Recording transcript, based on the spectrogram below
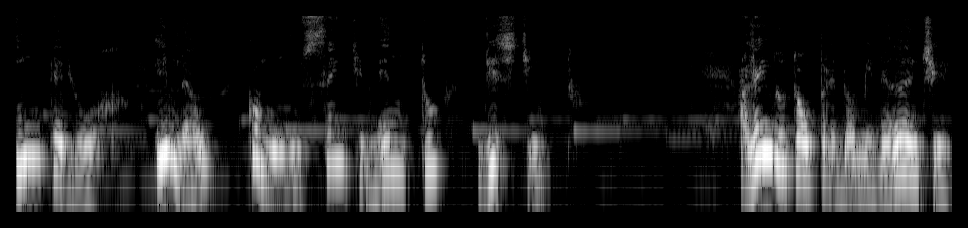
interior e não como um sentimento distinto. Além do tom predominante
